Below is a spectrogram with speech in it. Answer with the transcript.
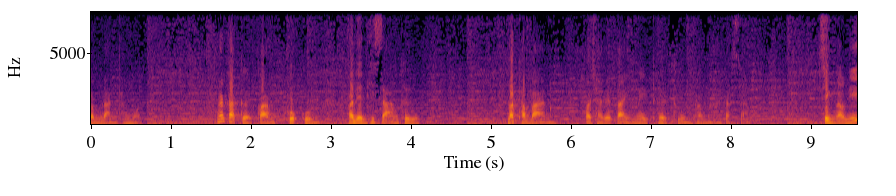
กำลังทั้งหมดนั่นก็เกิดความคุกกลุ่นประเด็นที่สามคือ รัฐบาลประชาธิปไตยไม่เทิดทูนพระมหากษัตริย์ สิ่งเหล่านี้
